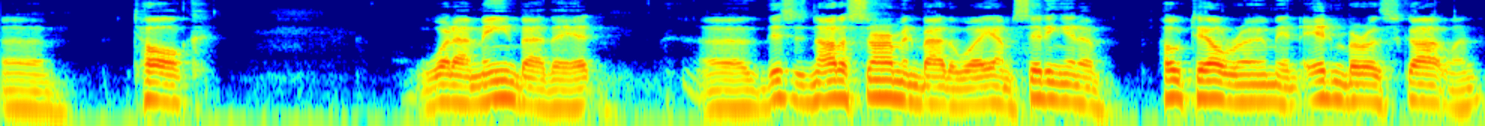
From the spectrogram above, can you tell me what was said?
uh, talk. What I mean by that, uh, this is not a sermon, by the way. I'm sitting in a hotel room in Edinburgh, Scotland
